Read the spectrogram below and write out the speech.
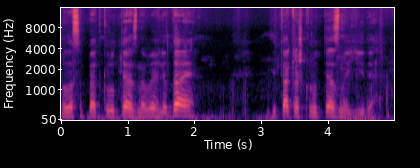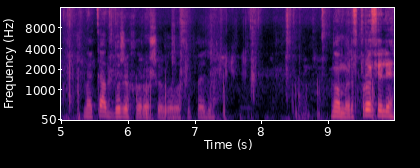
Велосипед крутезно виглядає і також крутезно їде. Накат дуже хороший в велосипеді. Номер в профілі.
